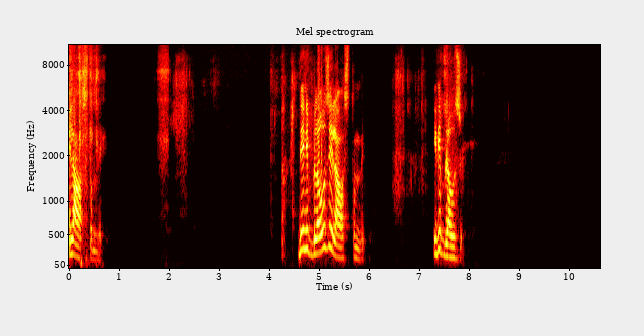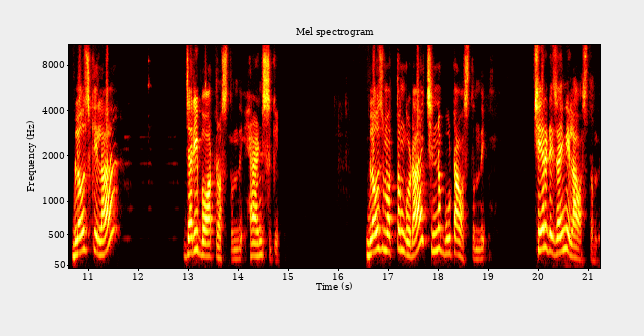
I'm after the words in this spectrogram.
ఇలా వస్తుంది. దీని బ్లౌజ్ ఇలా వస్తుంది. ఇది బ్లౌజ్. బ్లౌజ్కి ఇలా జరీ బార్డర్ వస్తుంది హ్యాండ్స్కి. బ్లౌజ్ మొత్తం కూడా చిన్న బూటా వస్తుంది. చీర డిజైన్ ఇలా వస్తుంది.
